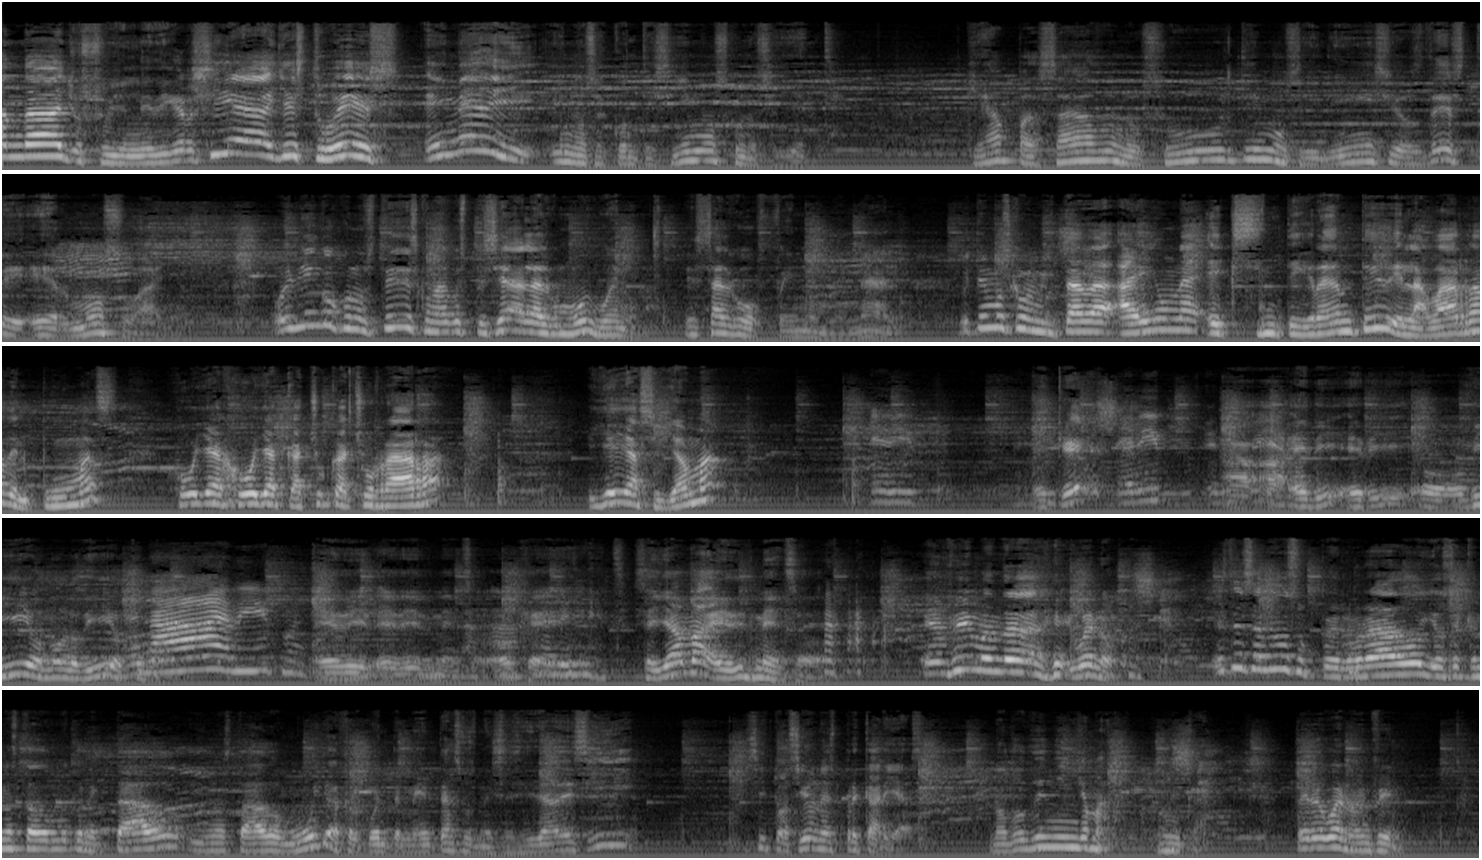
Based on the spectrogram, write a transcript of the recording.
Yo soy el Neddy García y esto es El Neddy. Y nos acontecimos con lo siguiente. ¿Qué ha pasado en los últimos inicios de este hermoso año? Hoy vengo con ustedes con algo especial, algo muy bueno. Es algo fenomenal. Hoy tenemos como invitada a una ex integrante de la barra del Pumas, Joya Joya Cachu Cachu Rara. Y ella se llama. Edith. ¿El qué? Edith. Edith Ah, ah. Eddie, Eddie, o di o no lo di o cómo? Nah, Edith. man. Edith, Edith Menso, ok. Edith Menso. Se llama Edith Menso. En fin, manda, bueno, este es algo súper raro. Yo sé que no ha estado muy conectado y no ha estado muy frecuentemente a sus necesidades y situaciones precarias. No duden en llamar, nunca. Pero bueno, en fin.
